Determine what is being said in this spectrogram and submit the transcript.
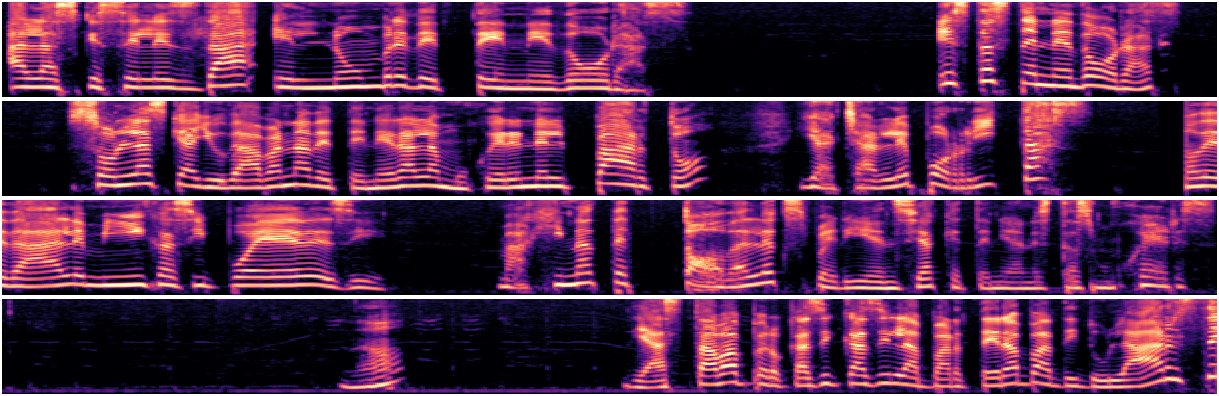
a las que se les da el nombre de tenedoras. Estas tenedoras son las que ayudaban a detener a la mujer en el parto y a echarle porritas. No de dale, mi hija, si puedes. Y imagínate toda la experiencia que tenían estas mujeres. ¿No? Ya estaba, pero casi, casi la partera para titularse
